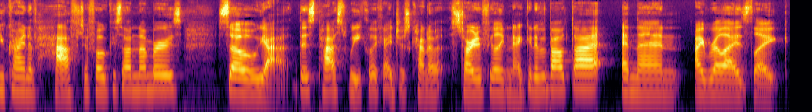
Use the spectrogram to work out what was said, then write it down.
you kind of have to focus on numbers. So, yeah, this past week like I just kind of started feeling negative about that and then I realized like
